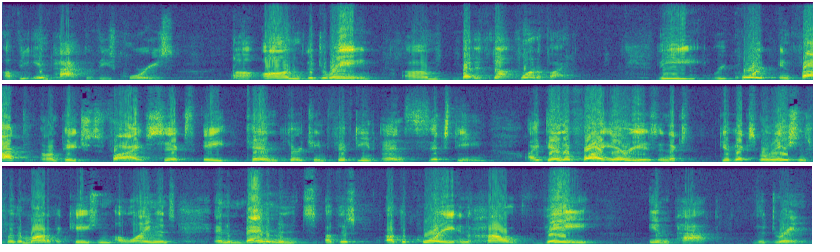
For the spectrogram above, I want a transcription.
of the impact of these quarries uh, on the drain, um, but it's not quantified. The report, in fact, on pages 5, 6, 8, 10, 13, 15, and 16 identify areas and ex- give explanations for the modification, alignments, and abandonments of this, of the quarry and how they impact the drain.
